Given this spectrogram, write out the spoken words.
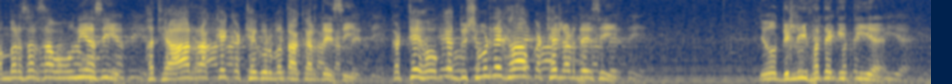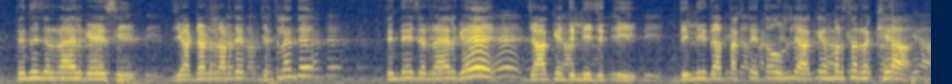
ਅੰਮ੍ਰਿਤਸਰ ਸਾਹਿਬ ਆਉਂਦੀਆਂ ਸੀ, ਹਥਿਆਰ ਰੱਖ ਕੇ ਇਕੱਠੇ ਗੁਰਬਤਾ ਕਰਦੇ ਸੀ, ਇਕੱਠੇ ਹੋ ਕੇ ਦੁਸ਼ਮਣ ਦੇ ਖਿਲਾਫ ਇਕੱਠੇ ਲੜਦੇ ਸੀ। ਜਦੋਂ ਦਿੱਲੀ ਫਤਿਹ ਕੀਤੀ ਹੈ, ਤਿੰਨ ਜਰਨੈਲ ਗਏ ਸੀ, ਜੇ ਅੱਡ ਅੱਡ ਲੜਦੇ, ਜਿੱਤ ਲੈਂਦੇ। ਤਿੰਨੇ ਜਰਨੈਲ ਗਏ, ਜਾ ਕੇ ਦਿੱਲੀ ਜਿੱਤੀ। ਦਿੱਲੀ ਦਾ ਤਖਤੇ ਤਾਂ ਉਸ ਲਿਆ ਕੇ ਅੰਮ੍ਰਿਤਸਰ ਰੱਖਿਆ,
